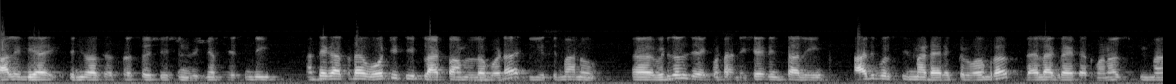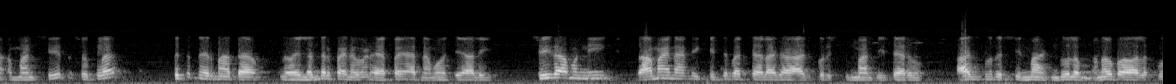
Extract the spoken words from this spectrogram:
all India cine workers association విజ్ఞప్తి చేసింది. అంతేకాకుండా ఓటీటీ ప్లాట్ఫామ్లో కూడా ఈ సినిమాను విడుదల చేయకుండా నిషేధించాలి. ఆదిపురుష్ సినిమా డైరెక్టర్ ఓమరాజ్ డైలాగ్ రైటర్ మనోజ్ మ- మన్షీర్ శుక్లా చిత్ర నిర్మాత వీళ్ళందరిపైన కూడా ఎఫ్ఐఆర్ నమోదు చేయాలి. శ్రీరాముణ్ణి రామాయణాన్ని కించపరిచేలాగా ఆదిపురుష్ సినిమా తీశారు. ఆదిపురుష్ సినిమా హిందువుల మనోభావాలకు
